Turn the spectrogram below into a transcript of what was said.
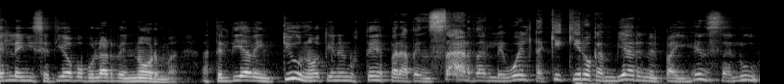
es la iniciativa popular de norma. Hasta el día 21 tienen ustedes para pensar, darle vuelta, qué quiero cambiar en el país, en salud,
